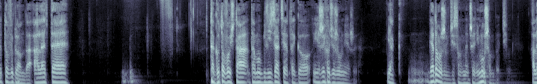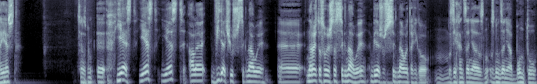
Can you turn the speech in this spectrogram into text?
y, to wygląda, ale te ta gotowość, ta, ta mobilizacja tego, jeżeli chodzi o żołnierzy, jak wiadomo, że ludzie są zmęczeni, muszą być, ale jest? E, jest, jest, jest, ale widać już sygnały. e, Na razie to są jeszcze sygnały. Widać już sygnały takiego mm, zniechęcenia, znu- znudzenia, buntu.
